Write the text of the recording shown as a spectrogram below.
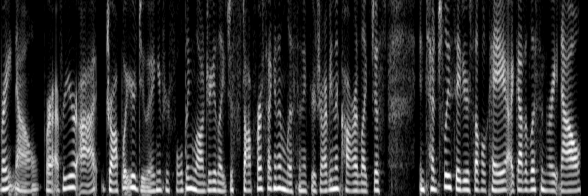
right now wherever you're at drop what you're doing. If you're folding laundry like just stop for a second and listen. If you're driving the car like just intentionally say to yourself okay I got to listen right now.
